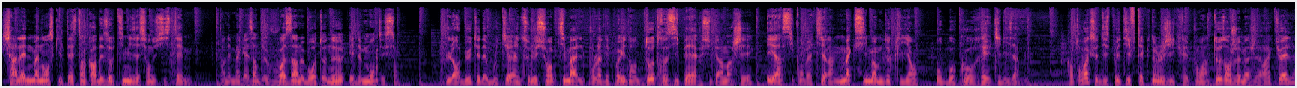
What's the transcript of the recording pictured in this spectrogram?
Charlène m'annonce qu'il teste encore des optimisations du système, dans les magasins de voisins le Bretonneux et de Montesson. Leur but est d'aboutir à une solution optimale pour la déployer dans d'autres hyper et supermarchés et ainsi convertir un maximum de clients aux bocaux réutilisables. Quand on voit que ce dispositif technologique répond à deux enjeux majeurs actuels,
